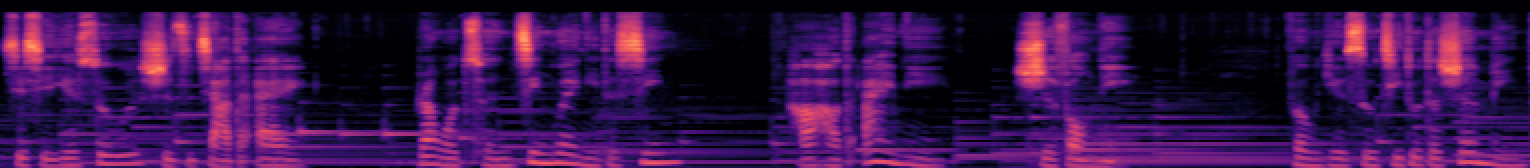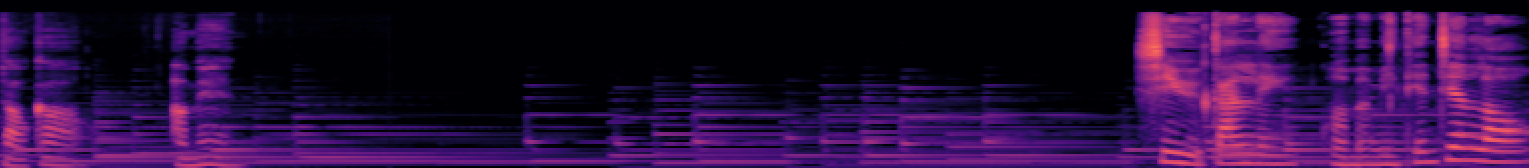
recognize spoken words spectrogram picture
谢谢耶稣十字架的爱，让我存敬畏你的心，好好的爱你，侍奉你。奉耶稣基督的圣名祷告，阿门。细雨甘霖，我们明天见喽。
